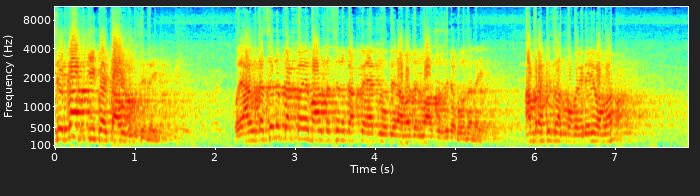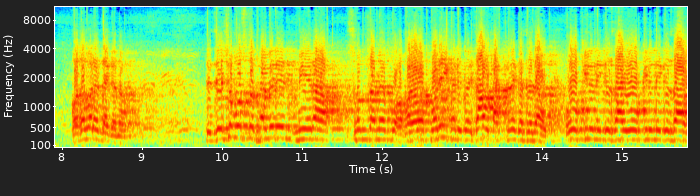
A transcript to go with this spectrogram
চেক আপ কি কয় তাও বুঝতে নেই। ওই আলটা ছিল কাকা মালটা ছিল কাকা এক আমাদের মা সেটা বোঝা নাই। আমরা কি জন্ম হই নাই, বাবা? কথা বলে না কেন? যে সমস্ত ফ্যামিলির মেয়েরা সন্তানের হওয়ার পরেই খালি কয়, যাও, ডাক্তারের কাছে যাও। ও ক্লিনিকে যায়, ও ক্লিনিকে যায়।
